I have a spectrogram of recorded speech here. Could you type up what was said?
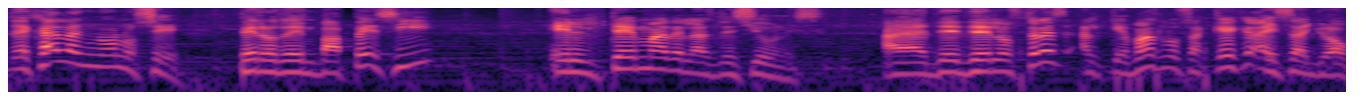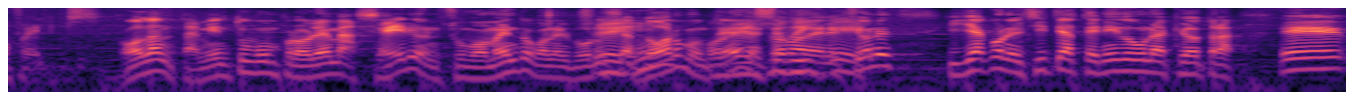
de Haaland no lo sé, pero de Mbappé sí, el tema de las lesiones. ah, de, de los tres, al que más los aqueja es a Joao Félix. Holland también tuvo un problema serio en su momento con el Borussia Sí, Dortmund, por ¿eh? eso de elecciones, y ya con el City ha tenido una que otra. Eh,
